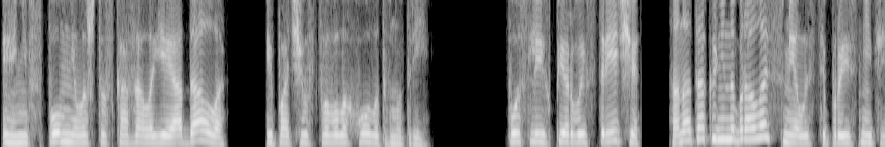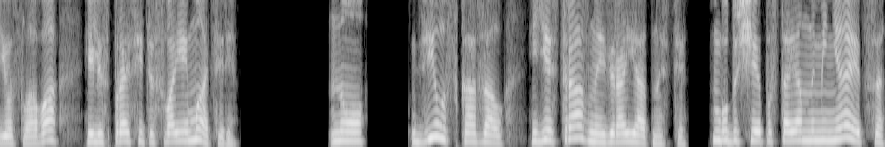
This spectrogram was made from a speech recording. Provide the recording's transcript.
Энни вспомнила, что сказала ей Адалла, и почувствовала холод внутри. После их первой встречи она так и не набралась смелости прояснить ее слова или спросить о своей матери. Но Диус сказал, есть разные вероятности, будущее постоянно меняется.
